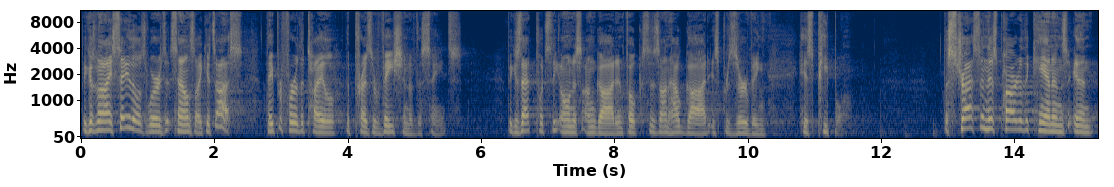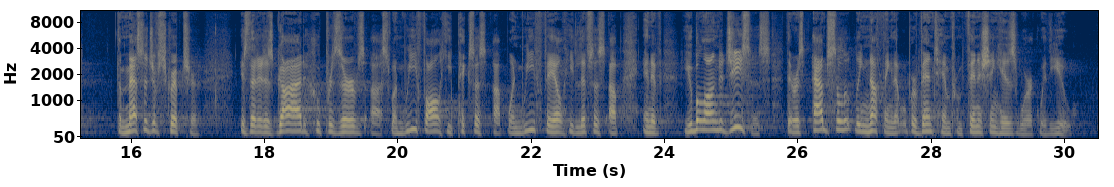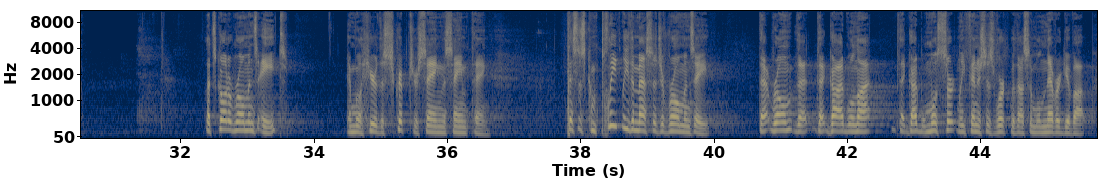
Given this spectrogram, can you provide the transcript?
Because when I say those words, it sounds like it's us. They prefer the title, The Preservation of the Saints because that puts the onus on God and focuses on how God is preserving his people. The stress in this part of the canons and the message of Scripture is that it is God who preserves us. When we fall, he picks us up. When we fail, he lifts us up. And if you belong to Jesus, there is absolutely nothing that will prevent him from finishing his work with you. Let's go to Romans 8 and we'll hear the scripture saying the same thing. This is completely the message of Romans 8 that, Rome, that, that God will not, that God will most certainly finish his work with us and will never give up.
